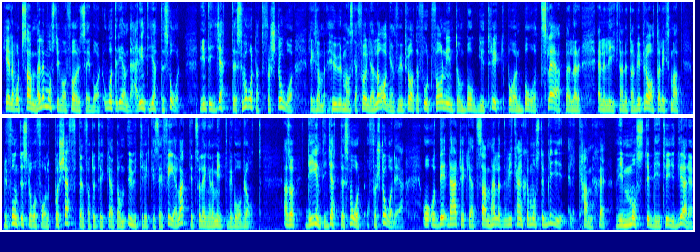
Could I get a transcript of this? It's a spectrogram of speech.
Hela vårt samhälle måste ju vara förutsägbart. Återigen, det här är inte jättesvårt. Det är inte jättesvårt att förstå liksom, hur man ska följa lagen. För vi pratar fortfarande inte om boggitryck på en båtsläp eller, eller liknande. Utan vi pratar liksom att du får inte slå folk på käften för att du tycker att de uttrycker sig felaktigt så länge de inte begår brott. Alltså, det är inte jättesvårt att förstå det. Och, och det, där tycker jag att samhället, vi kanske måste bli, eller kanske, vi måste bli tydligare.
